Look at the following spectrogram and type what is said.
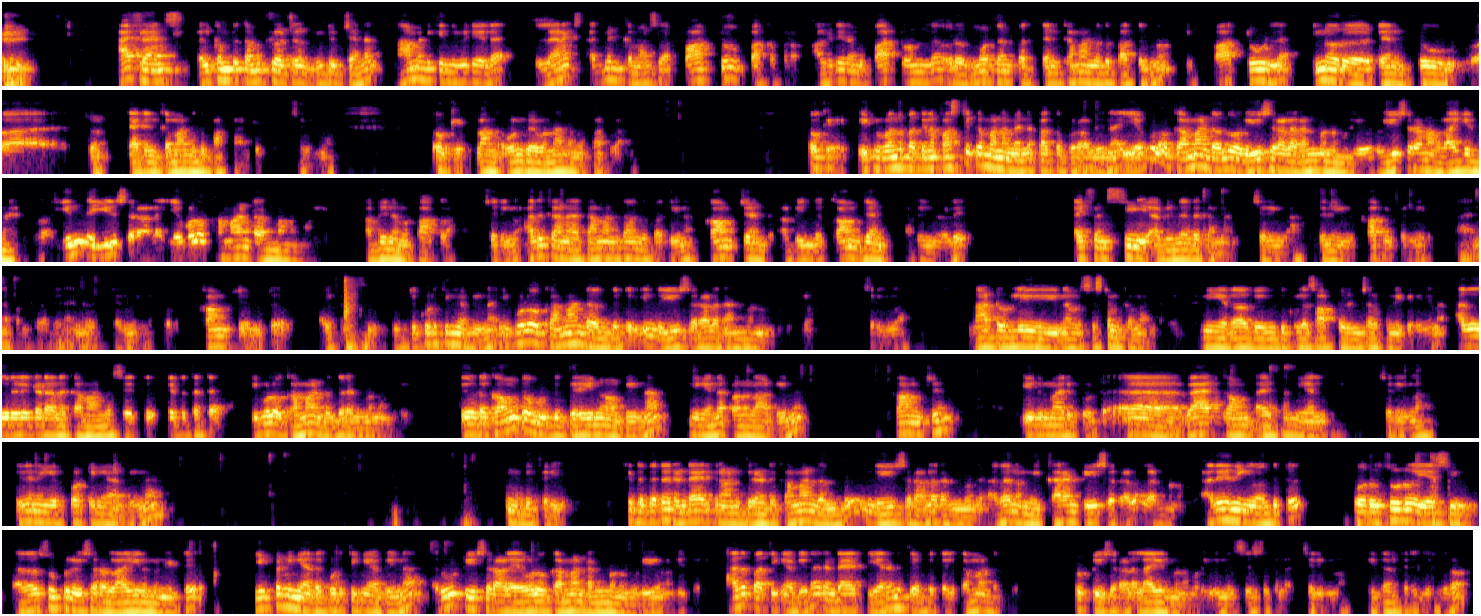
Hi friends welcome to Tamil க்ளோஜன் YouTube channel நாம இன்னைக்கு இந்த வீடியோல லெனக்ஸ் அட்மின் கமாண்ட்ஸ்ல பார்ட் டூ பார்க்க போறோம். ஆல்ரெடி நம்ம பார்ட் ஒன்ல ஒரு மோர் தென் பத்து டென் கமாண்ட் வந்து பார்த்துருந்தோம். இப்போ பார்ட் டூல இன்னொரு டென் டூ தேர்ட்டின் கமாண்ட் வந்து பார்க்கலாம் சரிங்களா? ஓகே வாங்க ஒன் பை ஒன்னா நம்ம பார்க்கலாம். ஓகே இப்போ வந்து பார்த்தீங்கன்னா ஃபர்ஸ்ட் கமாண்ட் நம்ம என்ன பார்க்க போறோம் அப்படின்னா எவ்வளோ கமாண்ட் வந்து ஒரு யூசரால ரன் பண்ண முடியும்? ஒரு யூசரா நம்ம லாகின் பண்ணிருக்கோம். இந்த யூசரால எவ்வளோ கமாண்ட் ரன் பண்ண முடியும்? அப்படின்னு நம்ம பார்க்கலாம். சரிங்களா? அதுக்கான கமாண்ட் தான் வந்து பார்த்தீங்கன்னா காம்ஜென்ட் அப்படிங்கிற காம்ஜென்ட் அப்படிங்கிறது ஐஃபன் சி அப்படின்றத கமாண்ட் சரிங்களா? இதை நீங்கள் காப்பி பண்ணி நான் என்ன பண்ணுறேன் அப்படின்னா இன்னொரு காம்ஜென்ட் ஐஃபன் சி இப்படி கொடுத்தீங்க அப்படின்னா இவ்வளோ கமாண்டை வந்துட்டு இந்த யூசரால் ரன் பண்ண முடியும். சரிங்களா? நாட் ஓன்லி நம்ம சிஸ்டம் கமாண்ட் நீங்கள் ஏதாவது இதுக்குள்ளே சாஃப்ட்வேர் இன்ஸ்டால் பண்ணிக்கிறீங்கன்னா அது ரிலேட்டடான கமாண்டும் சேர்த்து கிட்டத்தட்ட இவ்வளோ கமாண்ட் வந்து ரன் பண்ண முடியும். இதோட கவுண்ட் உங்களுக்கு தெரியணும் அப்படின்னா நீங்கள் என்ன பண்ணலாம் அப்படின்னா காம்ஜென்ட் இது மாதிரி போட்டு வேர் கவுண்ட் ஐஃபன் எல் சரிங்களா? இதை நீங்கள் போட்டீங்க அப்படின்னா உங்களுக்கு தெரியும். கிட்டத்தட்ட ரெண்டாயிரத்தி நானூற்றி ரெண்டு கமாண்ட் வந்து இந்த யூசரால் ரன் பண்ணுது. அதாவது நம்ம கரண்ட் யூசரால் ரன் பண்ண முடியும் அதே நீங்கள் வந்துட்டு ஒரு சூடோ எஸ்யூ அதாவது சூப்பர் யூசரை லாகின் பண்ணிட்டு இப்போ நீங்கள் அதை கொடுத்தீங்க அப்படின்னா ரூட் யூசரால் எவ்வளோ கமாண்ட் ரன் பண்ண முடியும் அப்படின்னு தெரியும். அது பார்த்தீங்க அப்படின்னா ரெண்டாயிரத்தி இரநூத்தி எண்பத்தேழு கமாண்ட் வந்து ரூட் யூசரால் லாகின் பண்ண முடியும் இந்த சிஸ்டத்தில் சரிங்களா? இதுதான் தெரிஞ்சிருக்கிறோம்.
